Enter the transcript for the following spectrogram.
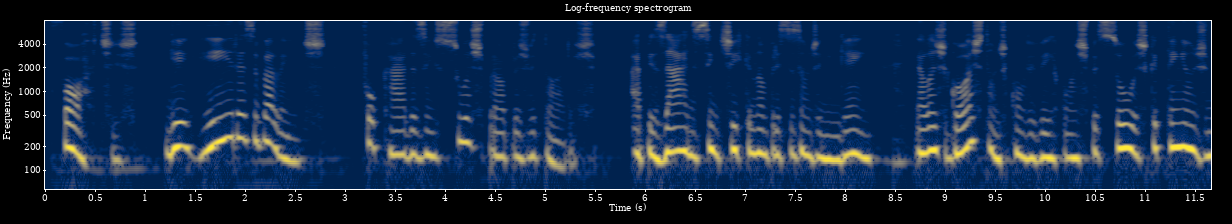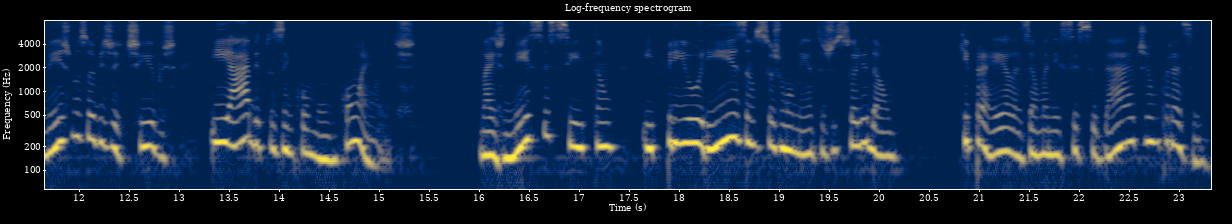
fortes, guerreiras e valentes, focadas em suas próprias vitórias. Apesar de sentir que não precisam de ninguém, elas gostam de conviver com as pessoas que tenham os mesmos objetivos e hábitos em comum com elas. Mas necessitam e priorizam seus momentos de solidão, que para elas é uma necessidade e um prazer.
